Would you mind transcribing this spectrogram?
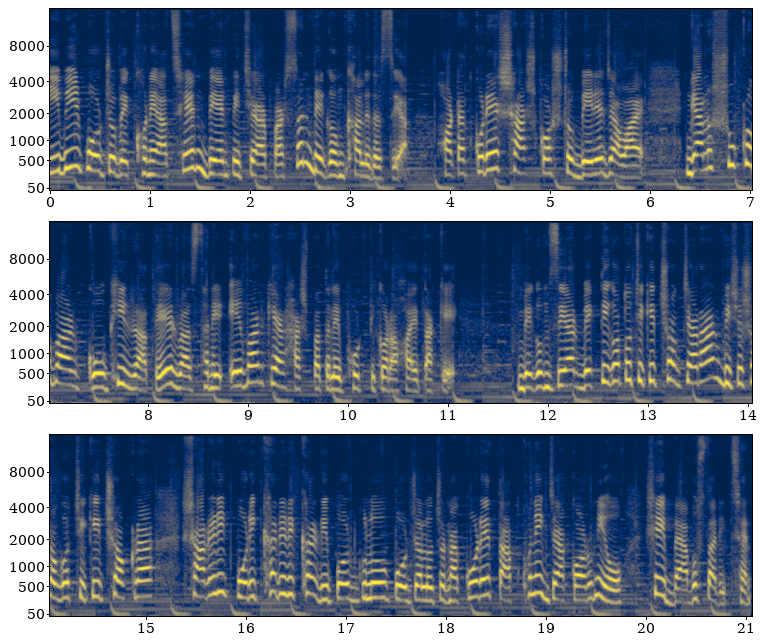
নিবিড় পর্যবেক্ষণে আছেন বিএনপি চেয়ারপারসন বেগম খালেদা জিয়া। হঠাৎ করে শ্বাসকষ্ট বেড়ে যাওয়ায় গেল শুক্রবার গভীর রাতে রাজধানীর এভার কেয়ার হাসপাতালে ভর্তি করা হয় তাকে। বেগম জিয়ার ব্যক্তিগত চিকিৎসক জানান বিশেষজ্ঞ চিকিৎসকরা শারীরিক পরীক্ষা নিরীক্ষার রিপোর্টগুলো পর্যালোচনা করে তাৎক্ষণিক যা করণীয় সেই ব্যবস্থা নিচ্ছেন।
